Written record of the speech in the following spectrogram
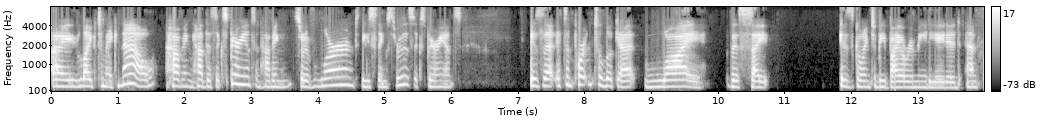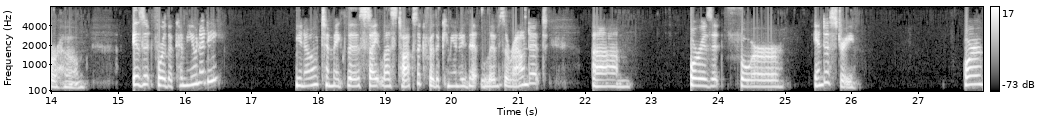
I like to make now, having had this experience and having sort of learned these things through this experience, is that it's important to look at why this site is going to be bioremediated and for whom. Is it for the community? You know, to make the site less toxic for the community that lives around it? Um, or is it for industry? Or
